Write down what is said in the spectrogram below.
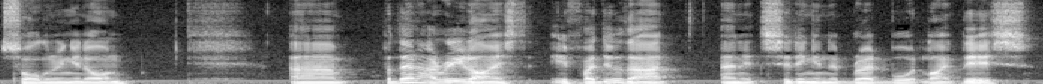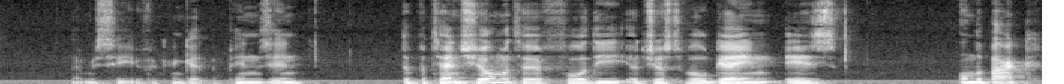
soldering it on. Um, but then I realized if I do that and it's sitting in the breadboard like this let me see if I can get the pins in the potentiometer for the adjustable gain is on the back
